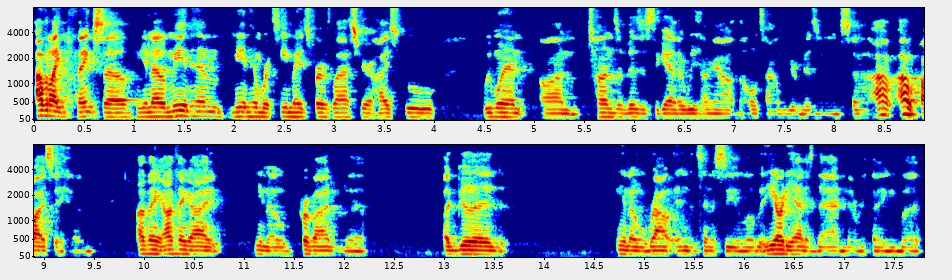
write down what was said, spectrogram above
I would like to think so. You know, me and him, me and him were teammates for his last year of high school. We went on tons of visits together. We hung out the whole time we were visiting. So I, I would probably say him. I think I think I, you know, provided a a good, you know, route into Tennessee a little bit. He already had his dad and everything, but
